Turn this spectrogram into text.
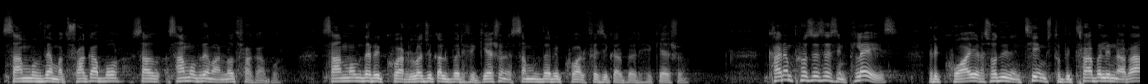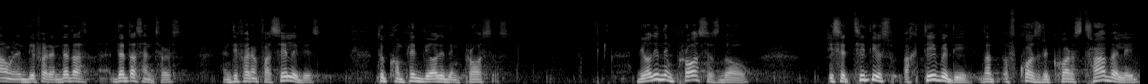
Some of them are trackable, some of them are not trackable. Some of them require logical verification and some of them require physical verification. Current processes in place require auditing teams to be traveling around in different data, data centers and different facilities to complete the auditing process. The auditing process, though, is a tedious activity that, of course, requires traveling,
